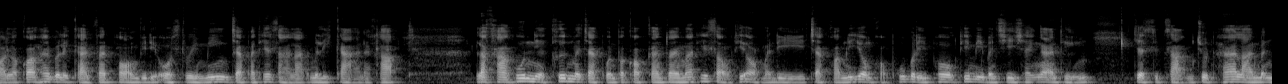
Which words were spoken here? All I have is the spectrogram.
รณ์ แล้วก็ให้บริการแพลตฟอร์มวิดีโอสตรีมมิ่งจากประเทศสหรัฐอเมริกานะครับ ราคาหุ้นเนี่ยขึ้นมาจากผลประกอบการไตรมาสที่ 2 ที่ออกมาดี จากความนิยมของผู้บริโภคที่มีบัญชีใช้งานถึง 73.5 ล้านบัญ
